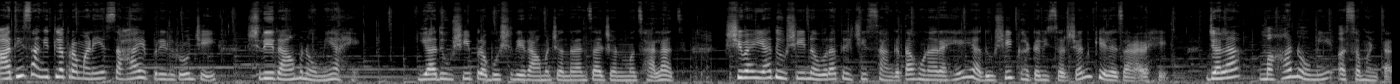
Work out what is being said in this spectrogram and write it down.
आधी सांगितल्याप्रमाणे सहा एप्रिल रोजी श्रीरामनवमी आहे. या दिवशी प्रभू श्री रामचंद्रांचा जन्म झालाच. शिवाय या दिवशी नवरात्रीची सांगता होणार आहे या दिवशी घटविसर्जन केलं जाणार आहे ज्याला महानवमी असं म्हणतात.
